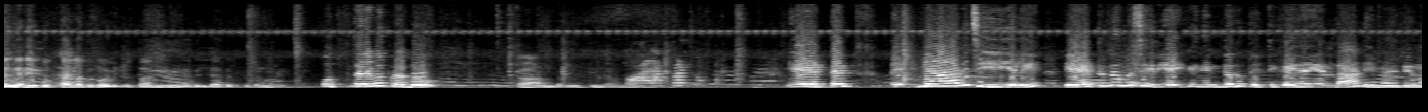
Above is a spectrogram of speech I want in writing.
എങ്ങനെ കുത്തള്ളത് നോക്കിട്ട് മതി? നീ അതില്ലാത്ത എടുത്തിട്ടാ മതി ഉത്തരവ് പ്രഭു. ഏട്ടൻ ഞാൻ ചെയ്യൽ ഏട്ടനൊന്ന് ശരിയായി കഴിഞ്ഞാൽ എന്റെ ഒന്ന് തെറ്റിക്കഴിഞ്ഞാൽ എന്താ ഡിമാൻഡ് എന്ന്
